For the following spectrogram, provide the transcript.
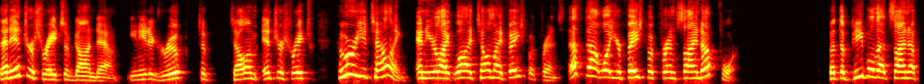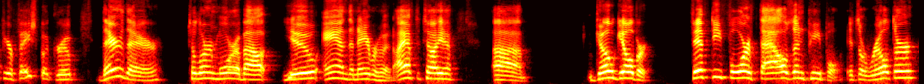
that interest rates have gone down. You need a group to tell them interest rates. Who are you telling? And you're like, well, I tell my Facebook friends. That's not what your Facebook friends signed up for. But the people that sign up for your Facebook group, they're there to learn more about you and the neighborhood. I have to tell you, uh, Go Gilbert, 54,000 people. It's a realtor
